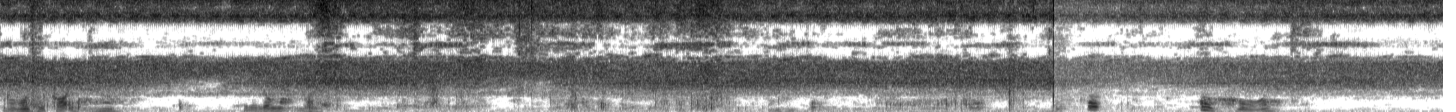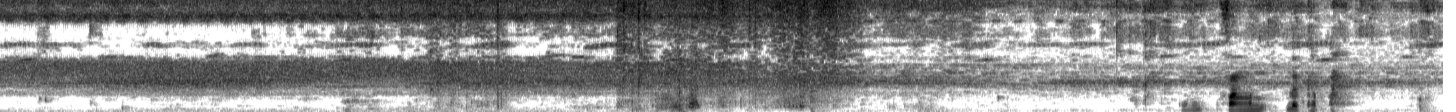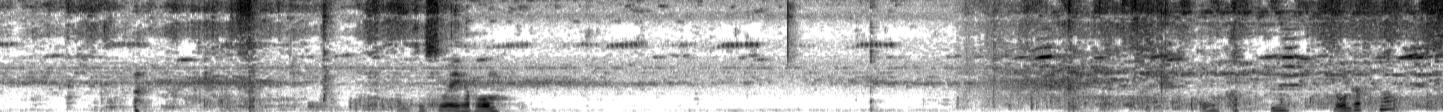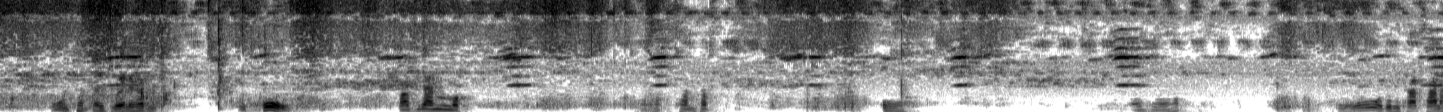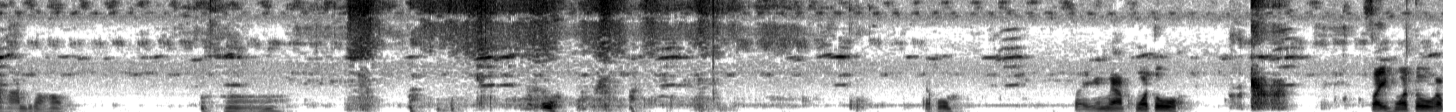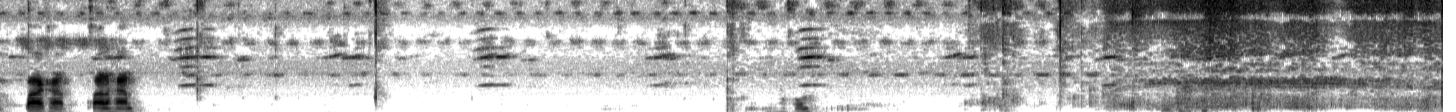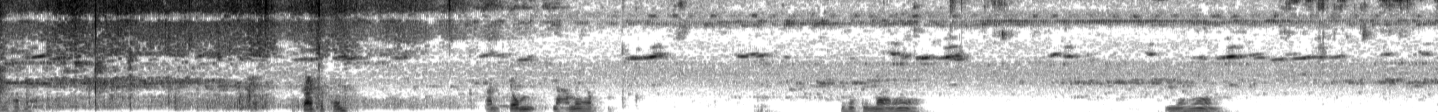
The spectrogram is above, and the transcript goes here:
โอ้สิเกาะหนาจะได้ลงหนามบ้างโอ้โหต อนนี้ฟังมันเลิกครับสวยๆครับผมโอ้ครับอืมโดนครับโอ้ยช่อนใสสวยเลยครับโอ้โหปลาพิรันบอกครับช่อนครับ โอ้ ตัวนี้ขาดสารอาหารพี่น้องเขาโอ้ครับผม ใส่งามหัวโต ใส่หัวโตครับปลาขาดสารอาหารครับผม จานครับผมการจมน้ำไหมครับที่บุกถึงมากนะยังไง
